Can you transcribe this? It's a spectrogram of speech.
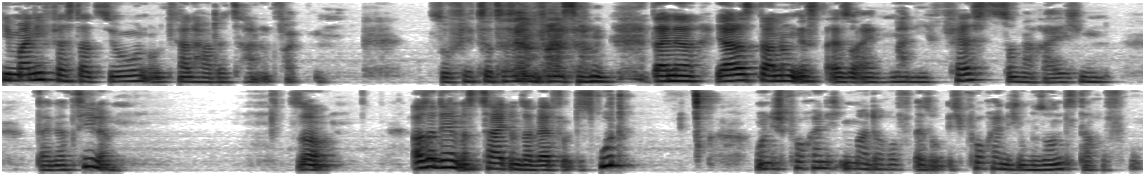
die Manifestation und knallharte Zahlen und Fakten. So viel zur Zusammenfassung. Deine Jahresplanung ist also ein Manifest zum Erreichen deiner Ziele. So. Außerdem ist Zeit unser wertvollstes Gut. Und ich poche ja nicht immer darauf, also ich poche ja nicht umsonst darauf rum.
